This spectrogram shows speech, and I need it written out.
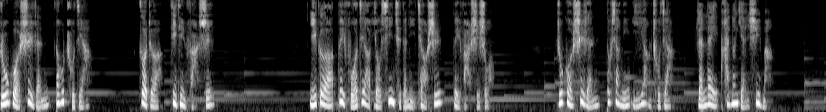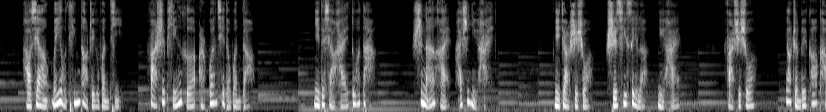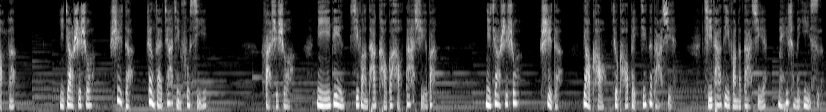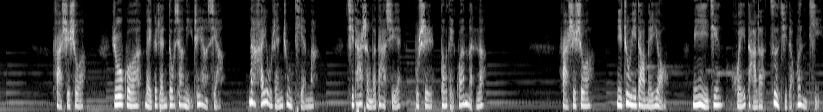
如果世人都出家，作者寂静法师。一个对佛教有兴趣的女教师对法师说：“如果世人都像您一样出家，人类还能延续吗？”好像没有听到这个问题，法师平和而关切的问道：“你的小孩多大？是男孩还是女孩？”女教师说：“十七岁了。”女孩，法师说：“要准备高考了。”女教师说：“是的，正在加紧复习。”法师说：“你一定希望他考个好大学吧？”女教师说：“是的，要考就考北京的大学，其他地方的大学没什么意思。”法师说：“如果每个人都像你这样想，那还有人种田吗？其他省的大学不是都得关门了？”法师说：“你注意到没有？你已经回答了自己的问题。”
